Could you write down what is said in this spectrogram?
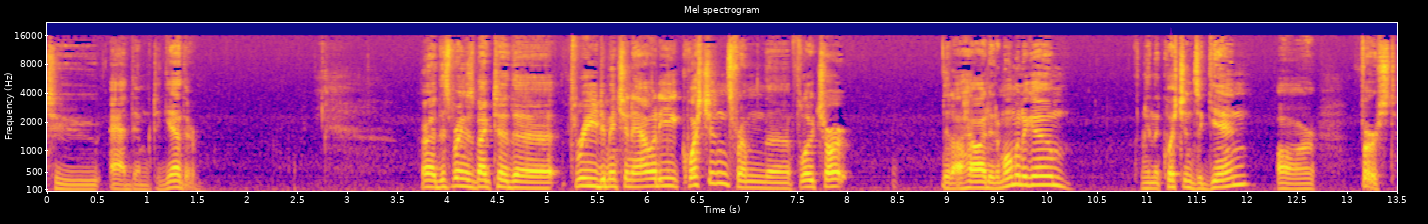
to add them together. All right, this brings us back to the three dimensionality questions from the flowchart that I highlighted a moment ago. And the questions again are first,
